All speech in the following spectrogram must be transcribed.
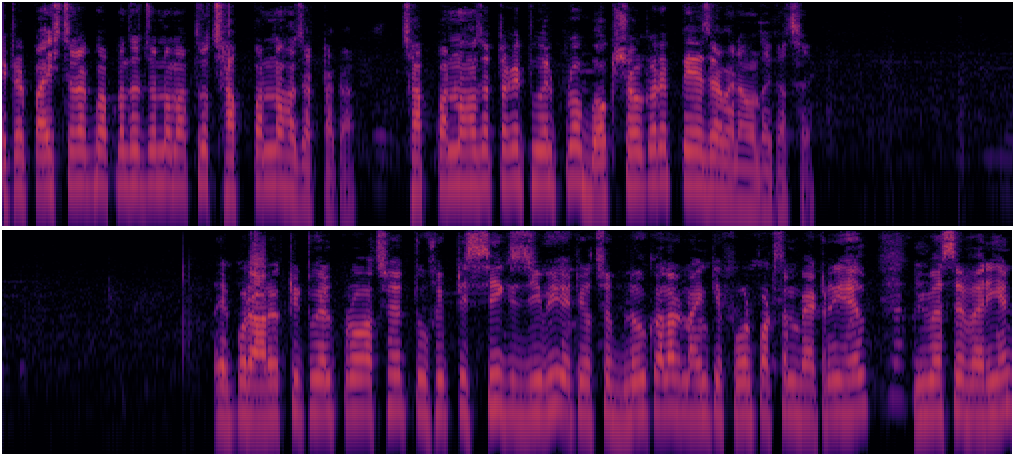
এটার প্রাইসটা রাখব আপনাদের জন্য মাত্র ছাপ্পান্ন হাজার টাকা। ছাপ্পান্ন হাজার টাকায় টুয়েলভ প্রো বক্স সহকারে পেয়ে যাবেন আমাদের কাছে। এরপর আরও একটি টুয়েলভ প্রো আছে টু ফিফটি সিক্স জিবি এটি হচ্ছে blue colour ninety four percent battery health USA variant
